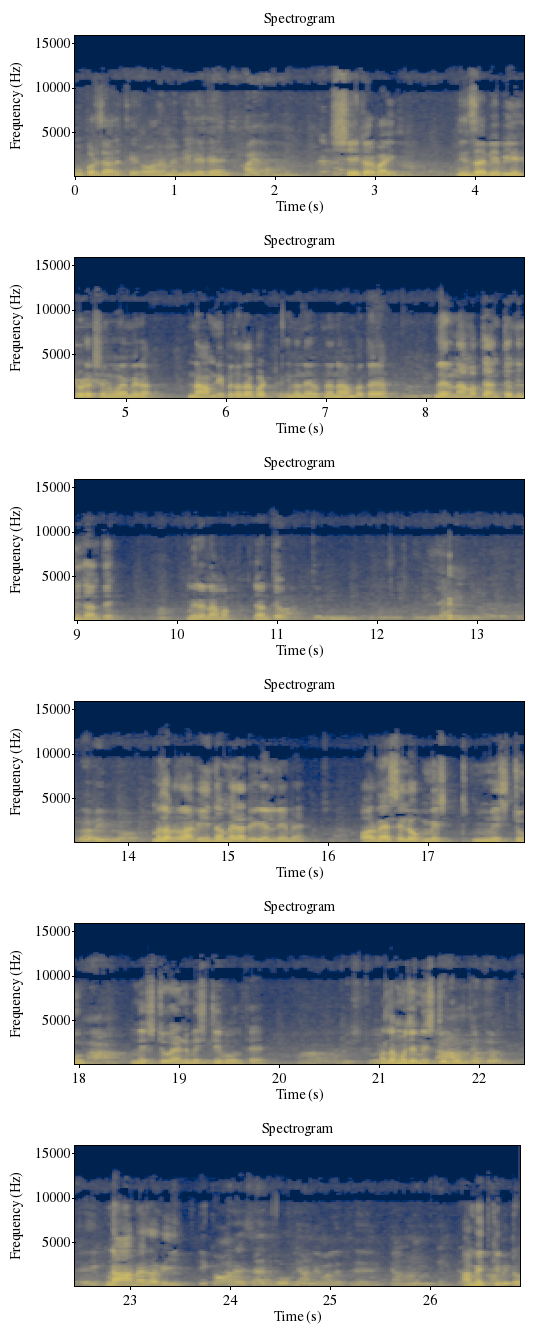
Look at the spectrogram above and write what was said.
ऊपर जा रहे थे और हमें मिले हैं शेखर भाई। जिनसे अभी अभी इंट्रोडक्शन हुआ है मेरा। नाम नहीं पता था बट इन्होंने अपना नाम बताया। मेरा नाम आप जानते हो कि नहीं जानते? मेरा नाम आप जानते हो? रवि ब्लॉग। मतलब रवि तो मेरा रियल नेम है। और वैसे लोग मिस्ट मिस्टू हाँ। मिस्टू एंड मिस्टी बोलते हैं। हाँ मतलब मुझे मिस्टू नाम बोलते हैं। मतलब नाम है रवि। एक और है शायद वो भी आने वाले थे। क्या नाम? अमित किट्टो।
